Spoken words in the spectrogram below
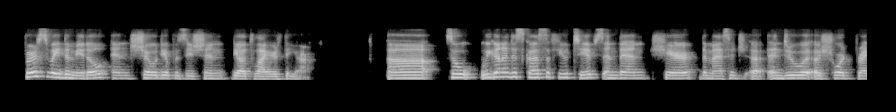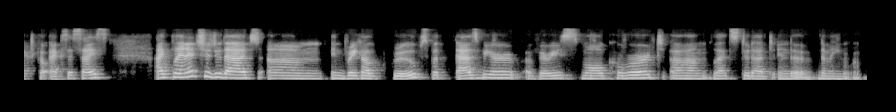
Persuade the middle and show the opposition the outliers they are. Uh, so we're going to discuss a few tips and then share the message uh, and do a, a, short practical exercise. I planned to do that um, in breakout groups, but as we are a very small cohort, um, let's do that in the, the main room.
